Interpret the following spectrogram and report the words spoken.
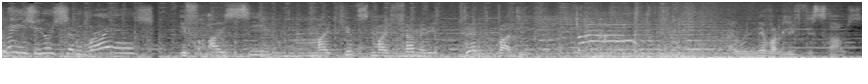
please use some brains? If I see my kids, my family, dead body! I will never leave this house.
